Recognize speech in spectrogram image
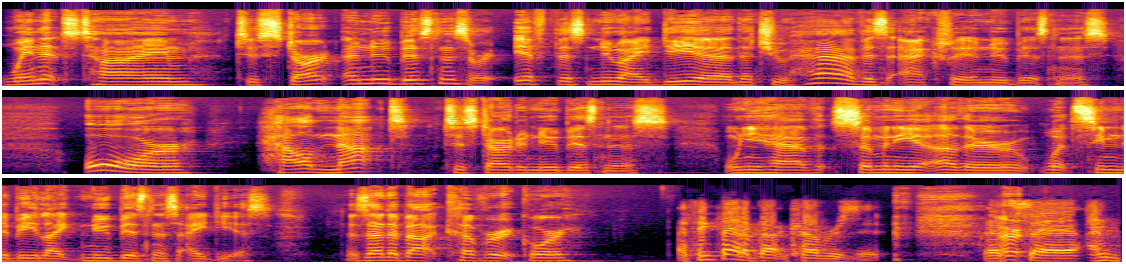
when it's time to start a new business or if this new idea that you have is actually a new business or how not to start a new business when you have so many other what seem to be like new business ideas. Does that about cover it, Cory? I think that about covers it. That's uh, I'm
